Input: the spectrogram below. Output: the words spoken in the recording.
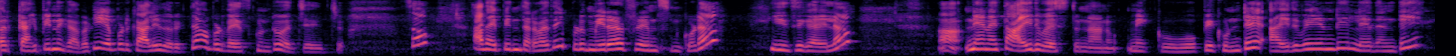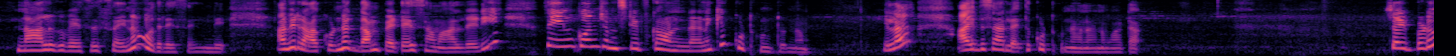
వర్క్ అయిపోయింది కాబట్టి ఎప్పుడు ఖాళీ దొరికితే అప్పుడు వేసుకుంటూ వచ్చేయచ్చు. సో అది అయిపోయిన తర్వాత ఇప్పుడు మిర్రర్ ఫ్రేమ్స్ని కూడా ఈజీగా ఇలా నేనైతే ఐదు వేస్తున్నాను. మీకు ఓపిక ఉంటే ఐదు వేయండి లేదంటే నాలుగు వేసెస్ అయినా వదిలేసేయండి. అవి రాకుండా గమ్ పెట్టేసాం ఆల్రెడీ సో ఇంకొంచెం స్టిఫ్గా ఉండడానికి కుట్టుకుంటున్నాం. ఇలా ఐదు సార్లు అయితే కుట్టుకున్నాను అనమాట సో ఇప్పుడు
